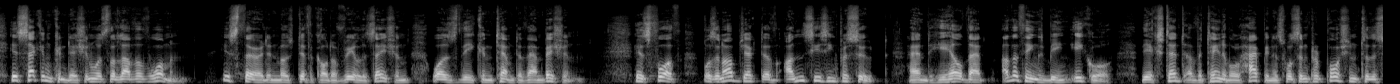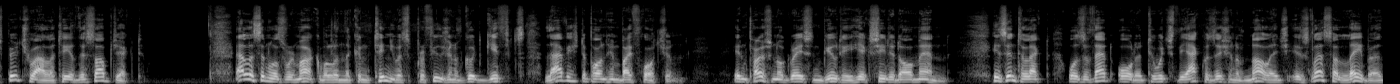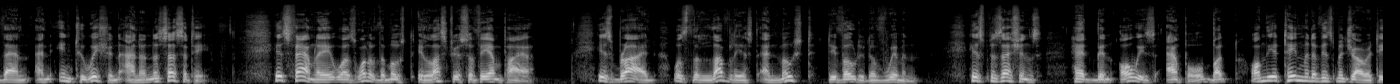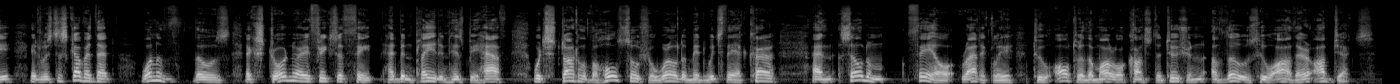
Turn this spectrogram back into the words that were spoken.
His second condition was the love of woman. His third and most difficult of realization was the contempt of ambition. His fourth was an object of unceasing pursuit, and he held that, other things being equal, the extent of attainable happiness was in proportion to the spirituality of this object. Ellison was remarkable in the continuous profusion of good gifts lavished upon him by fortune. In personal grace and beauty he exceeded all men. His intellect was of that order to which the acquisition of knowledge is less a labor than an intuition and a necessity. His family was one of the most illustrious of the empire. His bride was the loveliest and most devoted of women. His possessions had been always ample, but on the attainment of his majority it was discovered that one of those extraordinary freaks of fate had been played in his behalf which startle the whole social world amid which they occur, and seldom fail radically to alter the moral constitution of those who are their objects.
